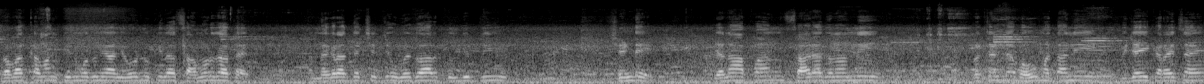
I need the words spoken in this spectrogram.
प्रभाग क्रमांक तीनमधून या निवडणुकीला सामोरं जात आहेत. नगराध्यक्षाचे उमेदवार कुलदीपजी शेंडे यांना आपण साऱ्या जणांनी प्रचंड बहुमताने विजयी करायचं आहे.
